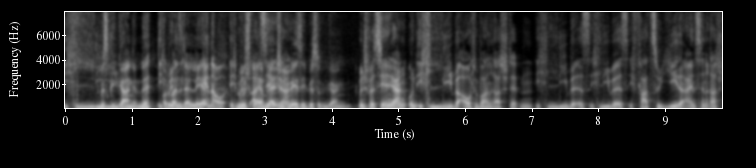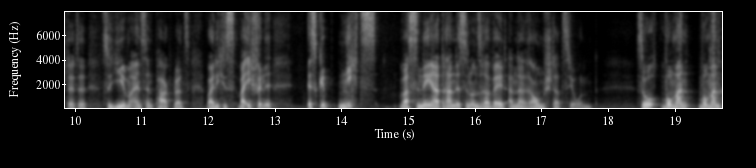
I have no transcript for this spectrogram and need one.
ich liebe. du bist gegangen, ne? Ich Autobahnen bin- sind ja leer. genau, ich du bin bist I am spazieren Legend mäßig bist du gegangen. bin spazieren gegangen und ich liebe Autobahnraststätten. Ich liebe es, ich liebe es. Ich fahre zu jeder einzelnen Raststätte, zu jedem einzelnen Parkplatz, weil ich es, weil ich finde, es gibt nichts, was näher dran ist in unserer Welt an der Raumstation. So, wo man, wo man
